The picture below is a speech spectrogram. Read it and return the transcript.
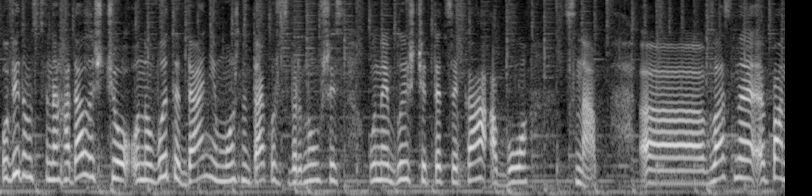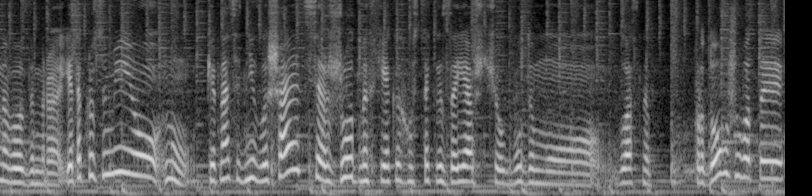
У відомстві нагадали, що оновити дані можна також звернувшись у найближчі ТЦК або ЦНАП. Е, власне, пане Володимире, я так розумію, ну 15 днів лишається. Жодних якихось таких заяв, що будемо власне продовжувати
